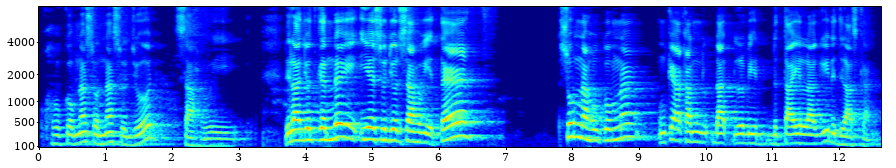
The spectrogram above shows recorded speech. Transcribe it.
hukumna sunnah sujud sahwi. Dilanjutkan deui ieu sujud sahwi teh sunnah hukumna engke akan lebih detail lagi dijelaskan.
